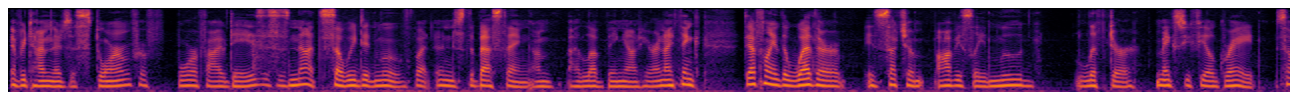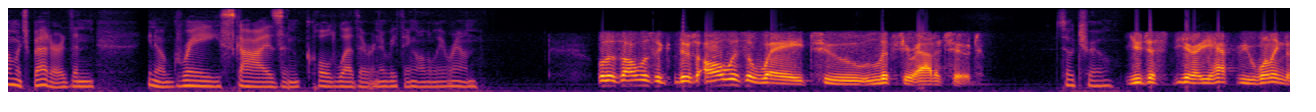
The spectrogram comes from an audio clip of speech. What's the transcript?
every time there's a storm for four or five days. This is nuts. So we did move, but and it's the best thing. I'm I love being out here, and I think definitely the weather is such a obviously mood lifter. Makes you feel great, so much better than you know gray skies and cold weather and everything all the way around. Well, there's always a, there's always a way to lift your attitude. So true. You just you know you have to be willing to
